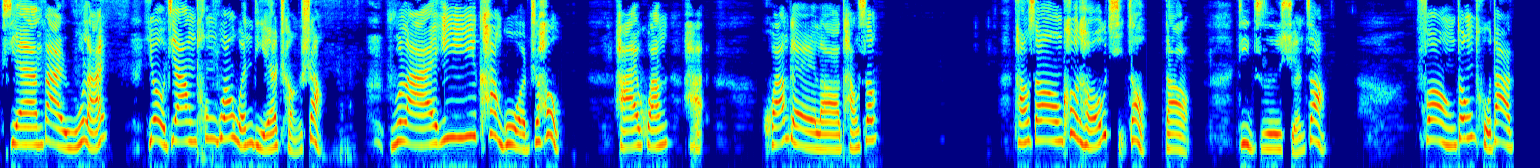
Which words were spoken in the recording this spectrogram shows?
先拜如来，又将通光文牒呈上。如来一一看过之后，还还还还给了唐僧。唐僧叩头启奏道。弟子玄奘奉东土大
